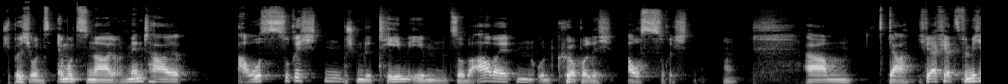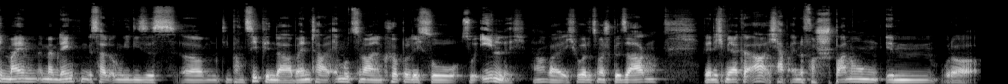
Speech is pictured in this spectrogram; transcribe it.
Sprich uns emotional und mental auszurichten, bestimmte Themen eben zu bearbeiten und körperlich auszurichten. Ja, ähm, ja ich werfe jetzt für mich in meinem, in meinem Denken ist halt irgendwie dieses, ähm, die Prinzipien da, mental, emotional und körperlich so, so ähnlich. Ja, weil ich würde zum Beispiel sagen, wenn ich merke, ah, ich habe eine Verspannung im, oder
